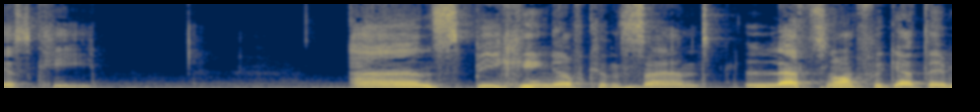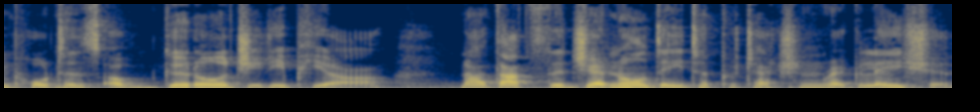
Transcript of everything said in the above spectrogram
is key. And speaking of consent, let's not forget the importance of good old GDPR. Now, that's the General Data Protection Regulation.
